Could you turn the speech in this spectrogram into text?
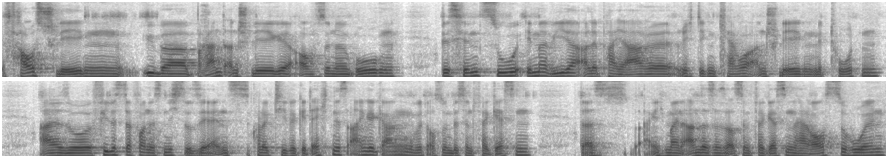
Faustschlägen über Brandanschläge auf Synagogen bis hin zu immer wieder alle paar Jahre richtigen Terroranschlägen mit Toten. Also vieles davon ist nicht so sehr ins kollektive Gedächtnis eingegangen, wird auch so ein bisschen vergessen. Das ist eigentlich mein Ansatz, das aus dem Vergessen herauszuholen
